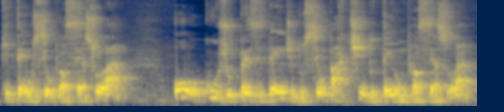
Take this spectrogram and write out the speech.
que tem o seu processo lá ou cujo presidente do seu partido tem um processo lá,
